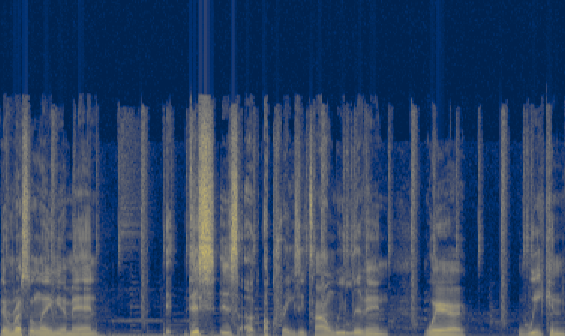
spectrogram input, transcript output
than WrestleLamia, man. It, this is a, a crazy time we live in where we can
